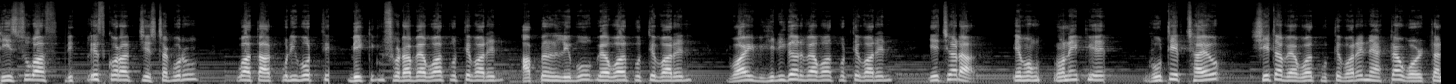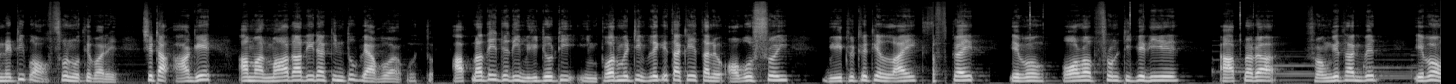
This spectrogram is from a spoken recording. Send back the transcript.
ডিশওয়াশ রিপ্লেস করার চেষ্টা করুন, বা তার পরিবর্তে বেকিং সোডা ব্যবহার করতে পারেন, আপনারা লেবু ব্যবহার করতে পারেন হোয়াইট ভিনিগার ব্যবহার করতে পারেন। এছাড়া এবং অনেকে ঘুটের ছায়ও সেটা ব্যবহার করতে পারেন। একটা অল্টারনেটিভ অপশন হতে পারে, সেটা আগে আমার মা দাদিরা কিন্তু ব্যবহার করতো। আপনাদের যদি ভিডিওটি ইনফরমেটিভ লেগে থাকে, তাহলে অবশ্যই ভিডিওটিকে লাইক সাবস্ক্রাইব এবং অল অপশন টিপে দিয়ে আপনারা সঙ্গে থাকবেন এবং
